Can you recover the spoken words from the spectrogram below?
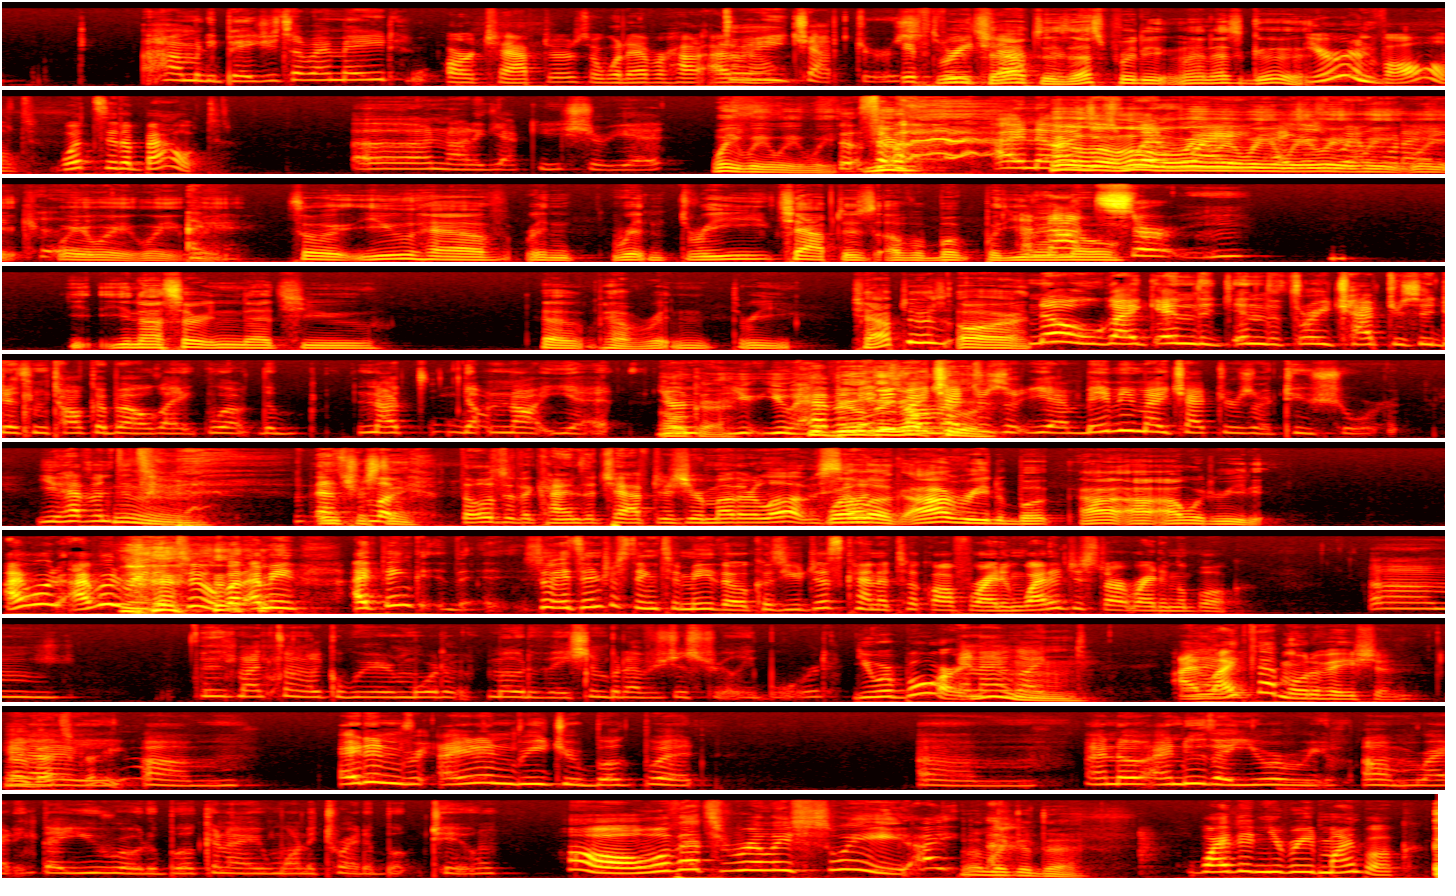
how many pages have I made? Or chapters or whatever? How I don't Three know. chapters. If Three chapters. That's pretty man, that's good. You're involved. What's it about? uh, I'm not exactly sure yet. Wait, wait, wait, wait. So- You, I know. hold I just on, hold on, where wait, I- wait, I wait, wait, wait, wait, wait, wait, wait, wait. So you have written written three chapters of a book, but you I'm don't not know certain. you're not certain that you have have written three chapters or No, like in the in the three chapters, it doesn't talk about like what the not no, not yet. You're, Okay. You, you haven't building Maybe my up it. chapters are yeah. Maybe my chapters are too short. you haven't Hmm. That's, Interesting. Look, those are the kinds of chapters your mother loves. Well, son. look, I'll read the book. I, I I would read it. I would I would read it too, but I mean, I think so. It's interesting to me though because you just kind of took off writing. Why did you start writing a book? Um, this might sound like a weird motiv- motivation, but I was just really bored, You were bored. and I liked. I and like that motivation. No, and that's I, great. Um, I didn't re- I didn't read your book, but um, I know I knew that you were re- um writing that you wrote a book, and I wanted to write a book too. Oh well, that's really sweet. I, Oh, look at that. why didn't you read my book?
